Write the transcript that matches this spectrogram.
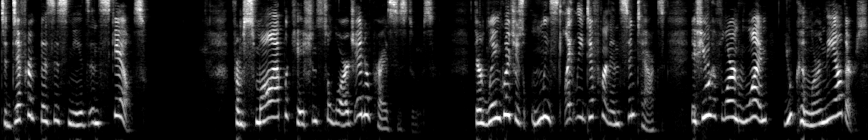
to different business needs and scales from small applications to large enterprise systems. Their language is only slightly different in syntax. If you have learned one, you can learn the others.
